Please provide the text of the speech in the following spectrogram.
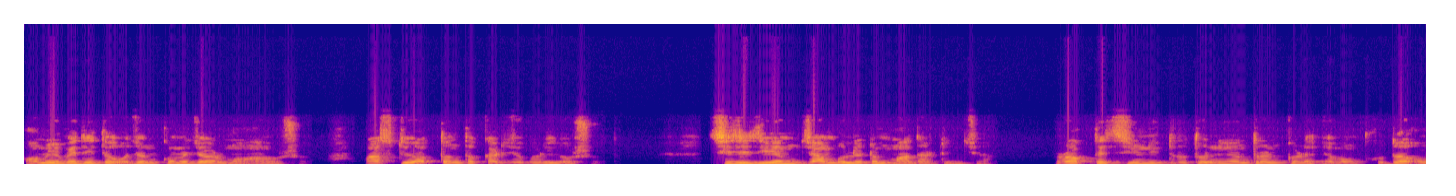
হোমিওপ্যাথিতে ওজন কমে যাওয়ার মহা ওষুধ পাঁচটি অত্যন্ত কার্যকরী ওষুধ সিজিজিএম জাম্বুলেটম মাদার টিনচার রক্তের চিনি দ্রুত নিয়ন্ত্রণ করে এবং ক্ষুধা ও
